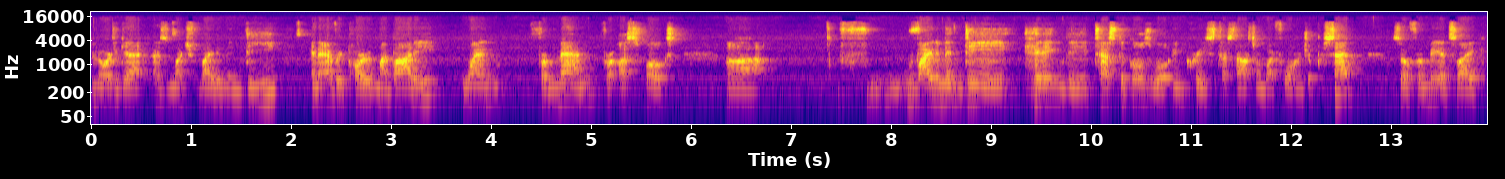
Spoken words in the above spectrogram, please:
in order to get as much vitamin D in every part of my body. When for men, for us folks, uh, f- vitamin D hitting the testicles will increase testosterone by 400%. So for me, it's like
